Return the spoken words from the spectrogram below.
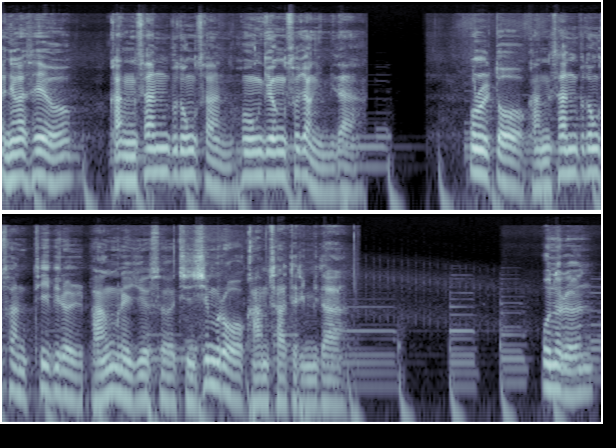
안녕하세요. 강산부동산 홍경 소장입니다. 오늘 또 강산부동산 TV를 방문해 주셔서 진심으로 감사드립니다. 오늘은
